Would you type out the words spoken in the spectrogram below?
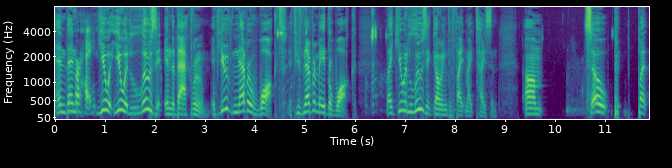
and then Right. you you would lose it in the back room if you've never walked, if you've never made the walk, like you would lose it going to fight Mike Tyson. Um, so, but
